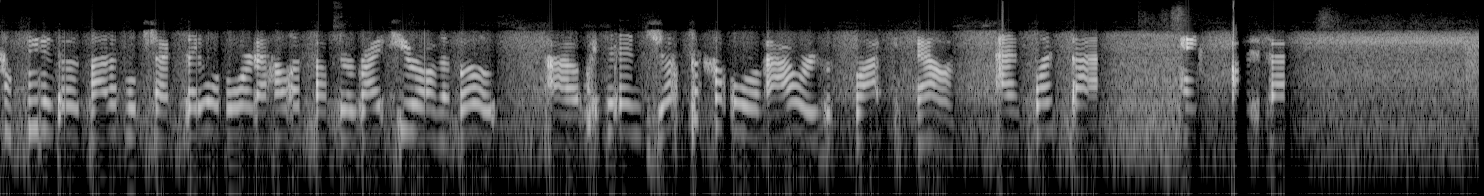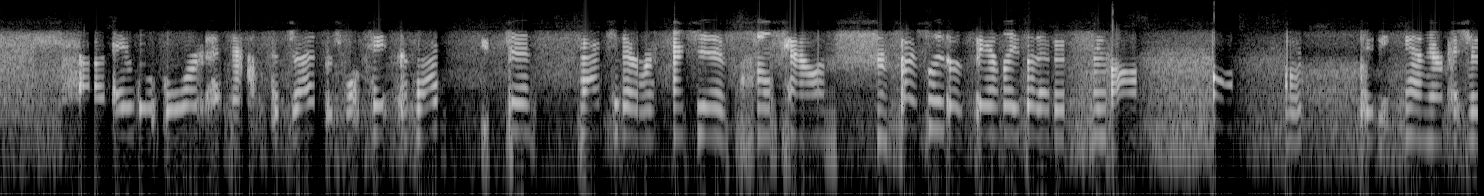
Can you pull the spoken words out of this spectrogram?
completed those medical checks, they will board a helicopter right here on the boat uh, within just a couple of hours of splashing down. And once that takes off, uh, they will board a NASA jet, which will take them back to Houston, back to their respective hometowns, especially those families that have been off and their mission.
